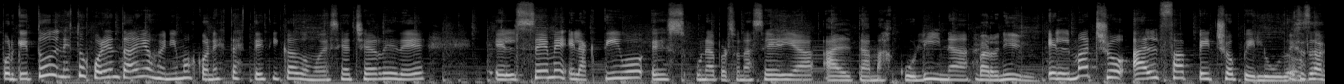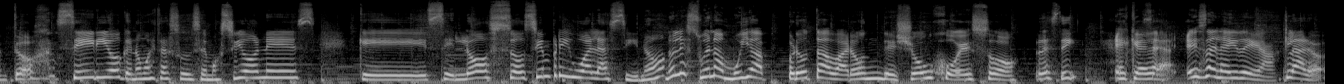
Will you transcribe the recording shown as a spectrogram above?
Porque todo en estos 40 años venimos con esta estética, como decía Cherry, de el seme, el activo, es una persona seria, alta, masculina. Varonil. El macho alfa pecho peludo Exacto. serio, que no muestra sus emociones, que celoso, siempre igual así, ¿no? ¿No le suena muy a prota varón de shoujo eso? Re sí. Es que esa es la idea. Claro,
